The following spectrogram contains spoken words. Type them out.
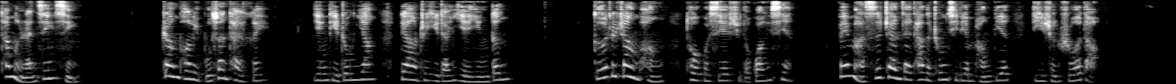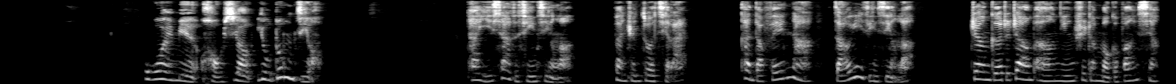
他猛然惊醒，帐篷里不算太黑，营地中央亮着一盏野营灯，隔着帐篷透过些许的光线，菲马斯站在他的充气垫旁边，低声说道。外面好像有动静，他一下子清醒了，翻身坐起来，看到菲娜早已经醒了，正隔着帐篷凝视着某个方向。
